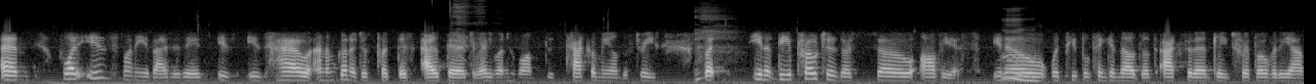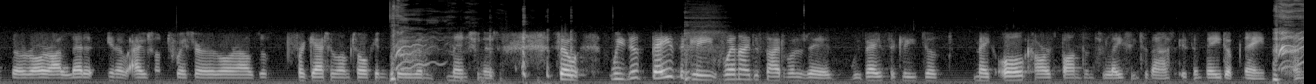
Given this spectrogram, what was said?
Um, what is funny about it is, is, is how, and I'm going to just put this out there to anyone who wants to tackle me on the street, but you know, the approaches are so obvious you know, mm. with people thinking they'll just accidentally trip over the answer or I'll let it, you know, out on Twitter or I'll just forget who I'm talking to and mention it. So we just basically, when I decide what it is, we basically just make all correspondence relating to that is a made up name. And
